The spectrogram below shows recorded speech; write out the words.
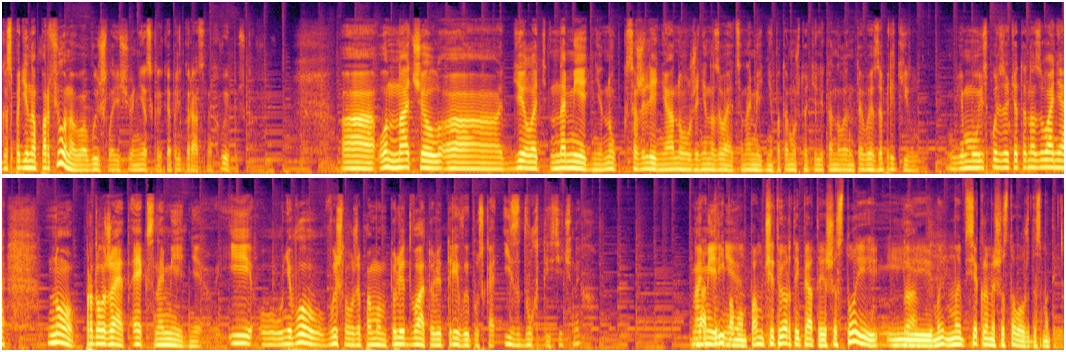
господина Парфенова вышло еще несколько прекрасных выпусков. А, Он начал а, делать на Медне, ну, к сожалению, оно уже не называется на Медне, потому что телеканал НТВ запретил ему использовать это название, но продолжает экс на Медне. И у него вышло уже, по-моему, то ли два, то ли три выпуска из двухтысячных. Да, три, по-моему. По-моему, четвертый, пятый и шестой. И Да. мы, мы все, кроме шестого, уже досмотрели.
